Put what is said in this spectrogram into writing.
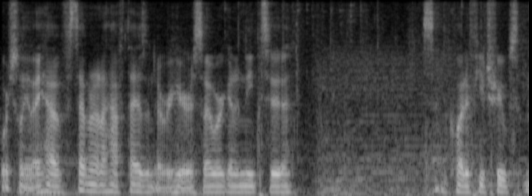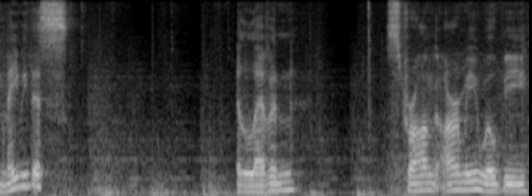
Fortunately, they have 7,500 over here, so we're going to need to send quite a few troops. Maybe this 11 strong army will be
